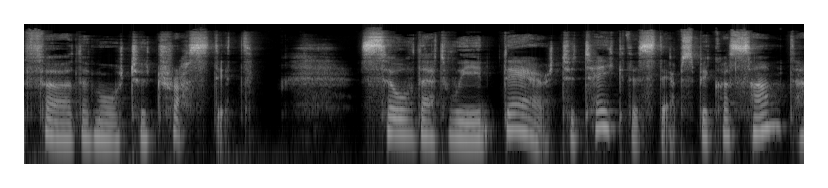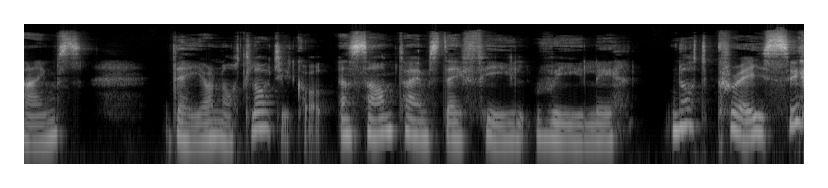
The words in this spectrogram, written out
furthermore to trust it. So that we dare to take the steps because sometimes they are not logical. And sometimes they feel really not crazy,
